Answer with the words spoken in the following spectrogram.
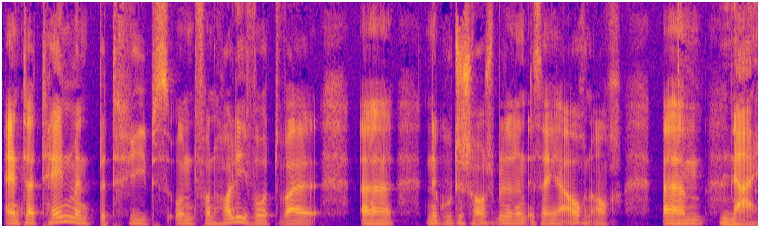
Entertainment-Betriebs und von Hollywood, weil äh, eine gute Schauspielerin ist er ja auch noch. Ähm, naja.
